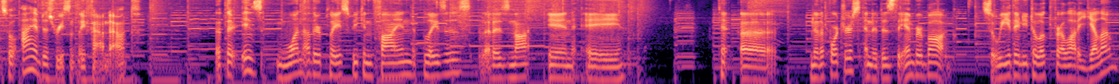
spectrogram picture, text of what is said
So I have just recently found out that there is one other place we can find blazes that is not in a uh, nether fortress, and it is the Ember Bog. So we either need to look for a lot of yellow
